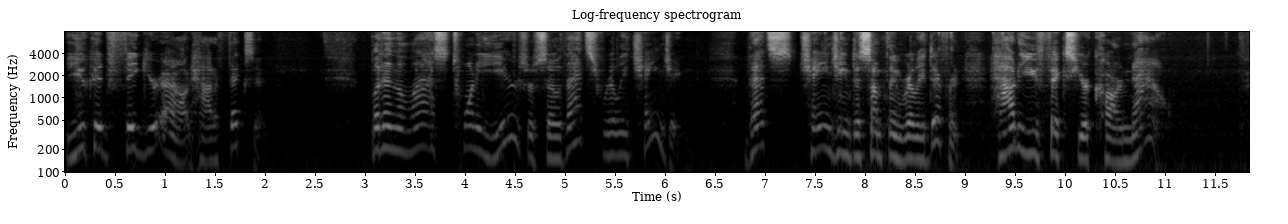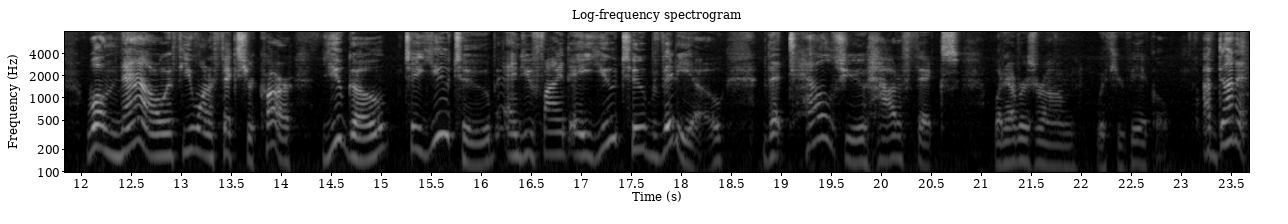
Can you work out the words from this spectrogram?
you could figure out how to fix it. But in the last 20 years or so, that's really changing. That's changing to something really different. How do you fix your car now? Well, now, if you want to fix your car, you go to YouTube and you find a YouTube video that tells you how to fix whatever's wrong with your vehicle. I've done it.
